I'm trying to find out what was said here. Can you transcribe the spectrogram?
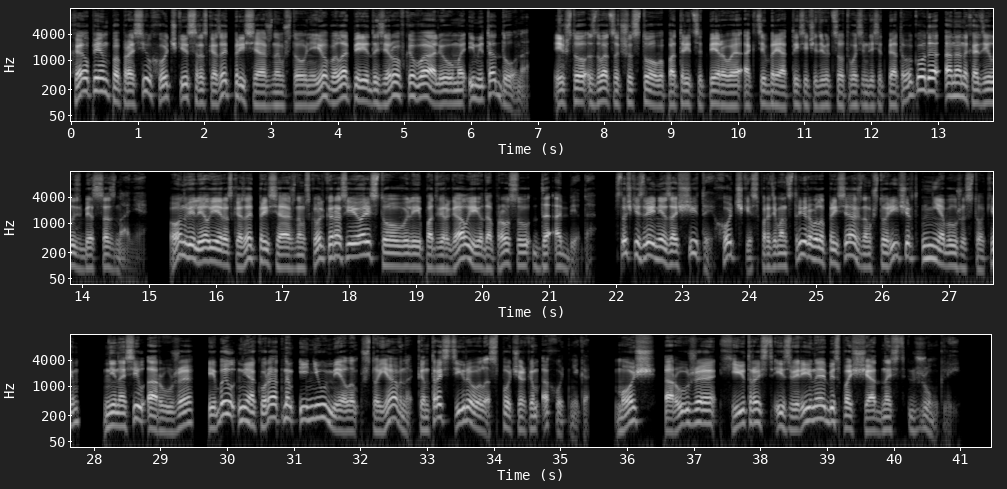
Хелпин попросил Хочкис рассказать присяжным, что у нее была передозировка валиума и метадона, и что с 26 по 31 октября 1985 года она находилась без сознания. Он велел ей рассказать присяжным, сколько раз ее арестовывали и подвергал ее допросу до обеда. С точки зрения защиты, Ходчкис продемонстрировала присяжным, что Ричард не был жестоким, не носил оружие и был неаккуратным и неумелым, что явно контрастировало с почерком охотника. Мощь, оружие, хитрость и звериная беспощадность джунглей.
